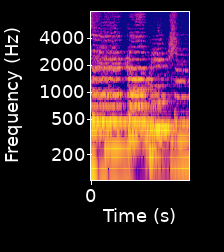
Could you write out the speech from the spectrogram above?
se caminho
